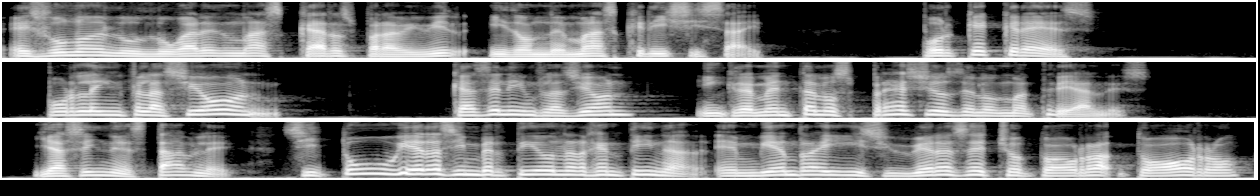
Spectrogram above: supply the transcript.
es uno de los lugares más caros para vivir y donde más crisis hay. ¿Por qué crees? Por la inflación. ¿Qué hace la inflación? Incrementa los precios de los materiales y hace inestable. Si tú hubieras invertido en Argentina en bien raíz y hubieras hecho tu, tu ahorro,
